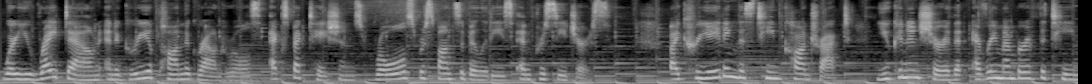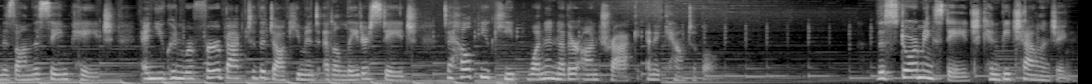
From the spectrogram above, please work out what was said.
where you write down and agree upon the ground rules, expectations, roles, responsibilities, and procedures. By creating this team contract, you can ensure that every member of the team is on the same page, and you can refer back to the document at a later stage to help you keep one another on track and accountable. The storming stage can be challenging.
